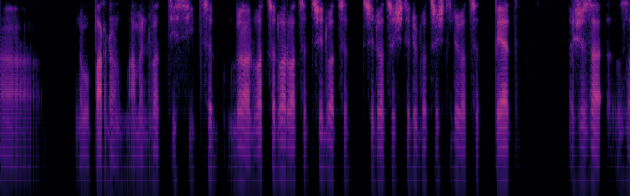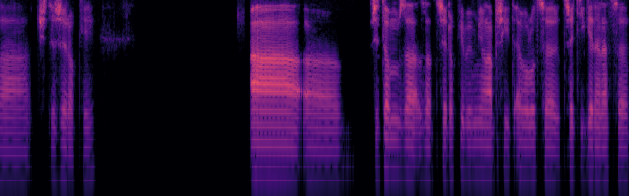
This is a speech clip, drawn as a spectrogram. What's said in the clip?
eh, nebo pardon, máme 2000, byla 22, 23, 23, 24, 24, 25, takže za, za čtyři roky. A uh, Přitom za, za tři roky by měla přijít evoluce třetí generace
